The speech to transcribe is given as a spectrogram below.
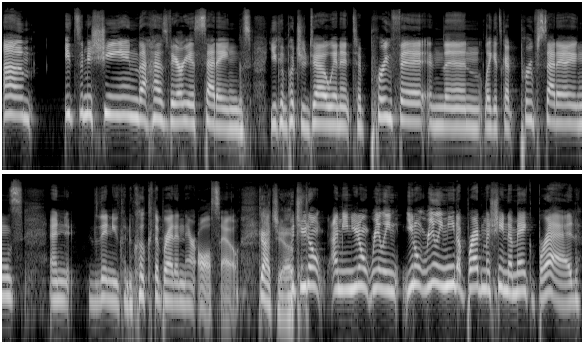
Um, it's a machine that has various settings. You can put your dough in it to proof it, and then like it's got proof settings, and then you can cook the bread in there also. Gotcha. But you don't. I mean, you don't really. You don't really need a bread machine to make bread.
